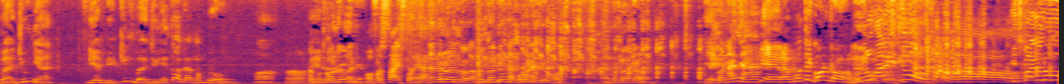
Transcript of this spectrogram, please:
Bajunya dia bikin bajunya itu agak ngembrong. Oh. Ah. Rambut gondrong kan ya? Oversize lah ya. Nanti lu rambut, rambut gondrong gak? Gue mau nanya dulu mau. Rambut gondrong gak? Ya gue nanya. Eh rambutnya gondrong. Lu kali itu. Allah. Itu kan lu.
